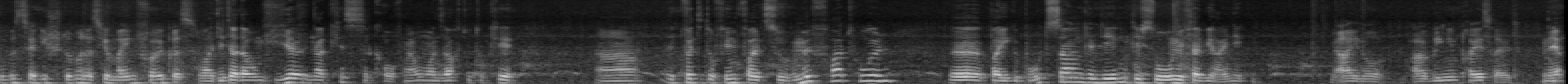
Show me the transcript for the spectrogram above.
du bist ja die Stimme des gemeinen Volkes. aber geht ja darum, Bier in der Kiste kaufen, ja, wo man sagt, gut, okay. Äh, ich würde das auf jeden Fall zur Himmelfahrt holen. Äh, bei Geburtstagen gelegentlich, so ungefähr wie Heineken. Ja, genau. Aber wegen dem Preis halt. Ja.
